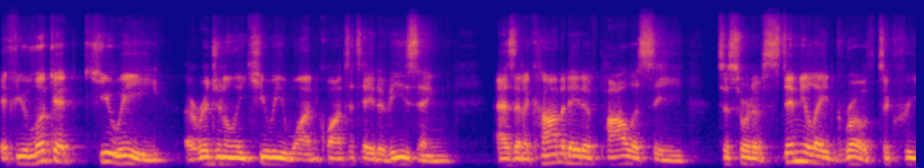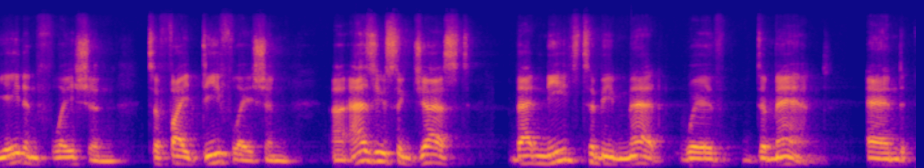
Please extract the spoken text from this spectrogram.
If you look at QE, originally QE1, quantitative easing, as an accommodative policy to sort of stimulate growth, to create inflation, to fight deflation, uh, as you suggest, that needs to be met with demand. And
